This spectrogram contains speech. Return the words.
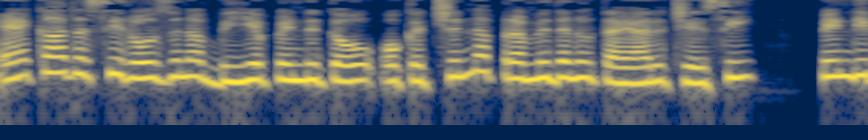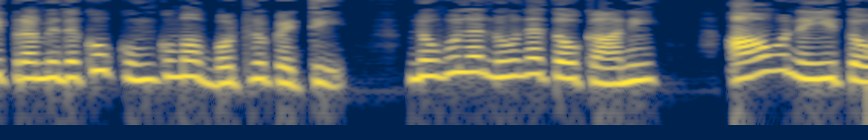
ఏకాదశి రోజున బియ్యపిండితో ఒక చిన్న ప్రమిదను తయారు చేసి పిండి ప్రమిదకు కుంకుమ బొట్లు పెట్టి నువ్వుల నూనెతో కాని ఆవు నెయ్యితో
